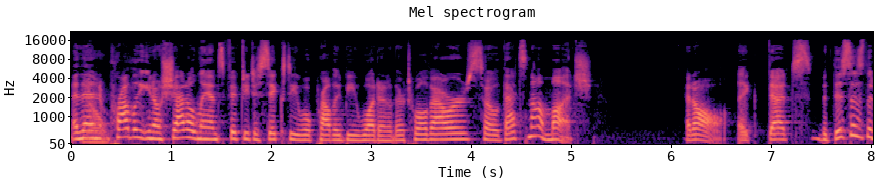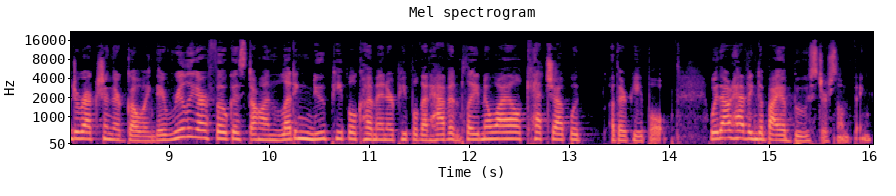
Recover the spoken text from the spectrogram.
And then No. probably you know Shadowlands fifty to sixty will probably be what another twelve hours. So that's not much at all. Like that's, but this is the direction they're going. They really are focused on letting new people come in or people that haven't played in a while catch up with other people without having to buy a boost or something.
